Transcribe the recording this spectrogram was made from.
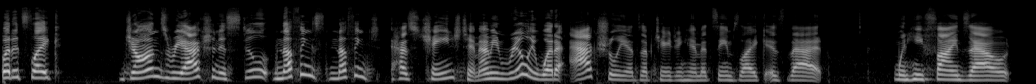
but it's like John's reaction is still nothing's nothing has changed him. I mean, really, what actually ends up changing him, it seems like, is that when he finds out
